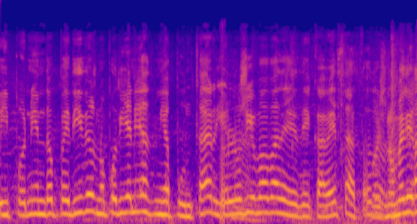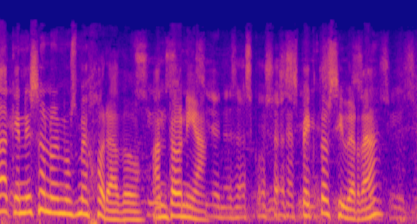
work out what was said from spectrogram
y poniendo pedidos, no podía ni, ni apuntar, yo los llevaba de, de cabeza todos. Pues no me diga que en eso no hemos mejorado, Sí, Antonia. sí, sí, en esas cosas. ese sí, aspecto sí, ¿verdad? sí, sí, sí.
